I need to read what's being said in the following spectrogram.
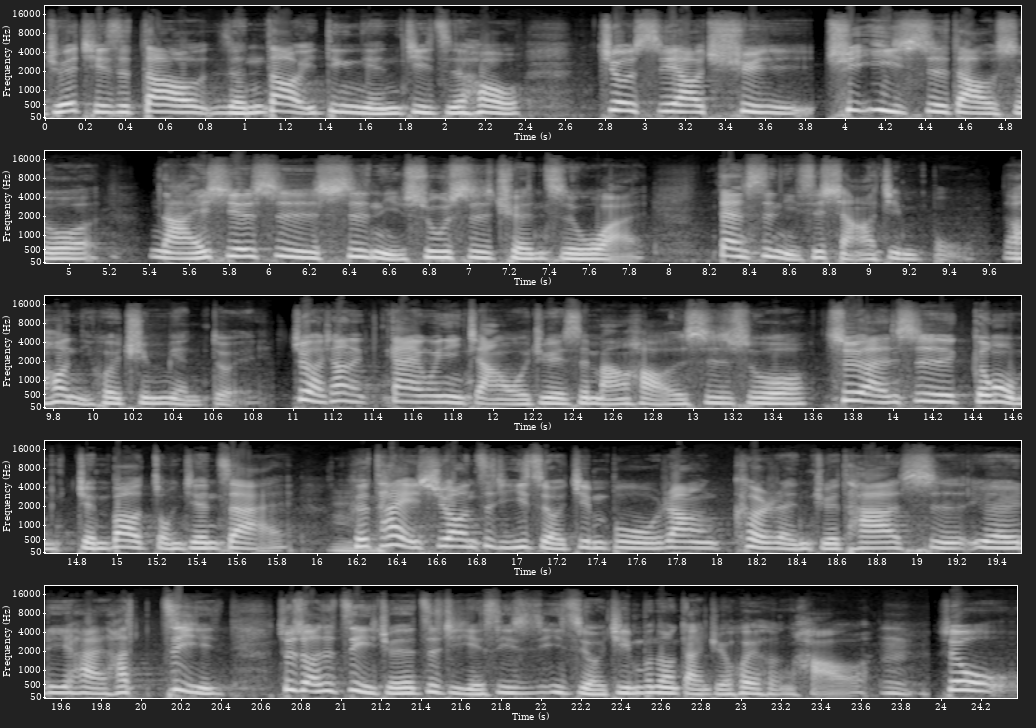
觉得其实到人到一定年纪之后，就是要去去意识到说哪一些事是你舒适圈之外，但是你是想要进步，然后你会去面对。就好像刚才跟你讲，我觉得也是蛮好的，是说虽然是跟我们简报总监在，可是他也希望自己一直有进步，让客人觉得他是越来越厉害，他自己最主要是自己觉得自己也是一直一直有进步，那种感觉会很好。嗯嗯，所以我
